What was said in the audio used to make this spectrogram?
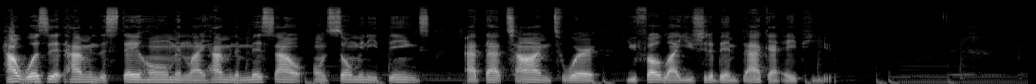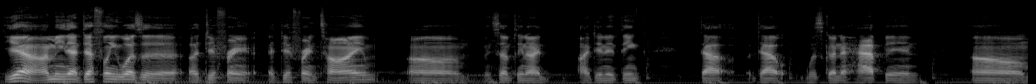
how was it having to stay home and like having to miss out on so many things at that time to where you felt like you should have been back at APU? Yeah, I mean that definitely was a, a different a different time, um, and something I I didn't think that that was gonna happen. Um,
